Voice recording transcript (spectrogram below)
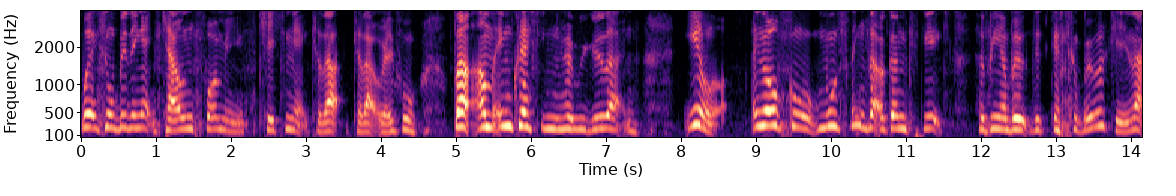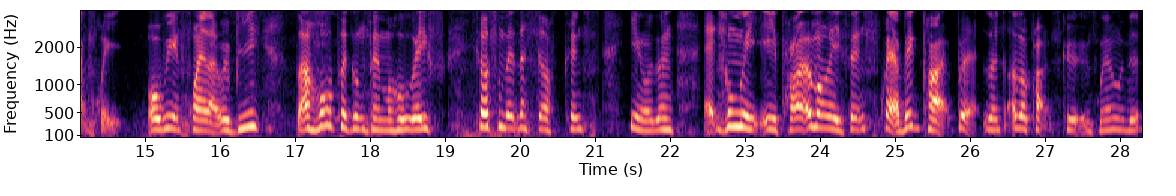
Which will be the next challenge for me, taking it to that to that level. But I'm interested in how we do that. And, you know, and also most things that are going to get have been about the disability, and that's quite obvious why that would be. But I hope I don't spend my whole life talking about this stuff, because, you know, then it's only a part of my life, it's quite a big part, but there's other parts to it as well that,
